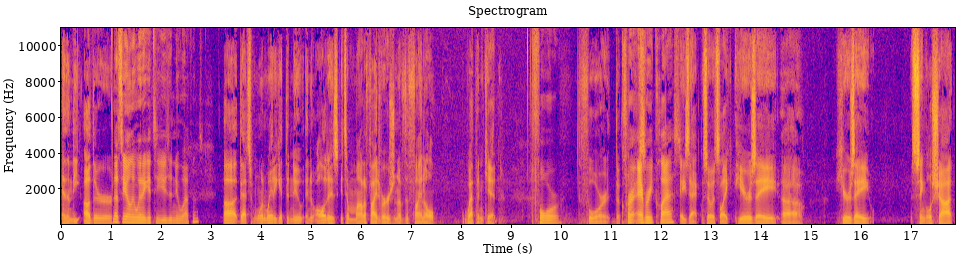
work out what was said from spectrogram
And then the other That's the only way to get to use the new weapons. Uh that's one way to get the new and all it is it's a modified version of the final weapon kit For for the class. for every class. Exactly. So it's like here's a uh, here's a single shot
